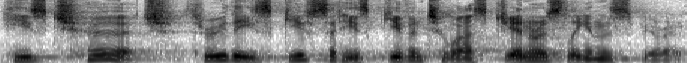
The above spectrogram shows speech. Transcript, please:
his church through these gifts that he's given to us generously in the Spirit.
